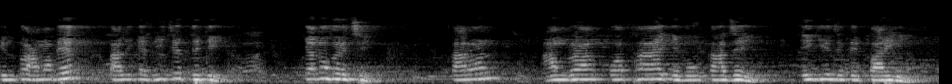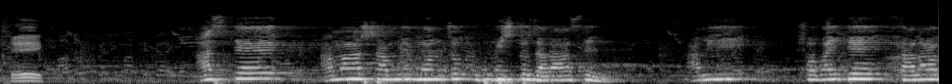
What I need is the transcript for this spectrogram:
কিন্তু আমাদের তালিকার নিচের থেকে কেন হয়েছে? কারণ আমরা কথায় এবং কাজে এগিয়ে যেতে পারিনি। আজকে আমার সামনে মঞ্চ উপবিষ্ট যারা আছেন আমি সবাইকে সালাম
